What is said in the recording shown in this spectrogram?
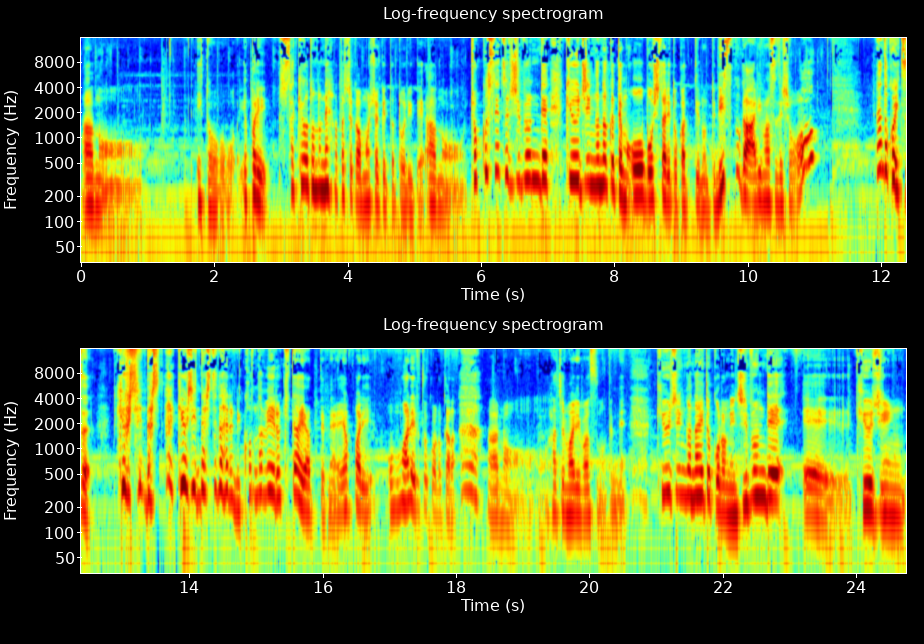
あのえっと、やっぱり先ほどのね私が申し上げた通りであの直接自分で求人がなくても応募したりとかっていうのってリスクがありますでしょ？なんだこいつ。求人出し求人出してないのにこんなメール来たやってねやっぱり思われるところからあの始まりますのでね。求人がないところに自分で、えー、求人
